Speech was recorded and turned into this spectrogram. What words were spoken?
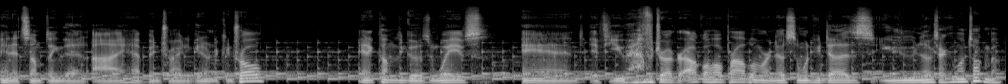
and it's something that I have been trying to get under control. And it comes and goes in waves. And if you have a drug or alcohol problem or know someone who does, you know exactly what I'm talking about.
